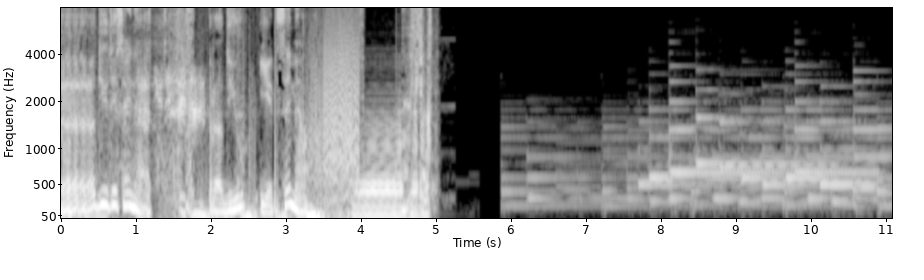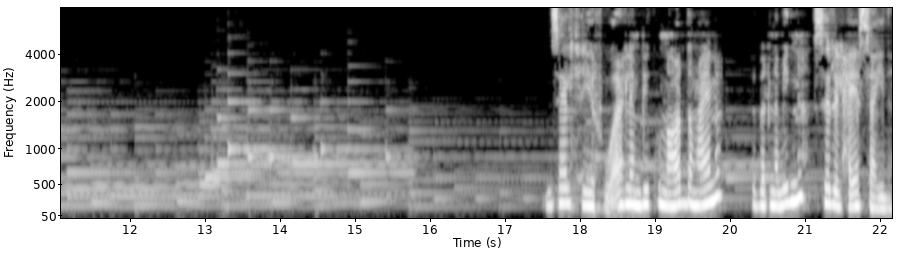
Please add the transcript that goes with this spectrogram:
راديو تسعينات. راديو يتسمع. مساء الخير وأهلا بيكم النهاردة معانا في برنامجنا سر الحياة السعيدة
